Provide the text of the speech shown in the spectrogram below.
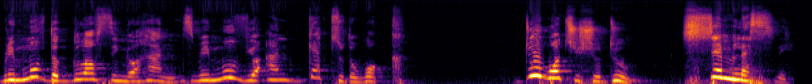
remove the gloves in your hands, remove your hand, get to the work. Do what you should do shamelessly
